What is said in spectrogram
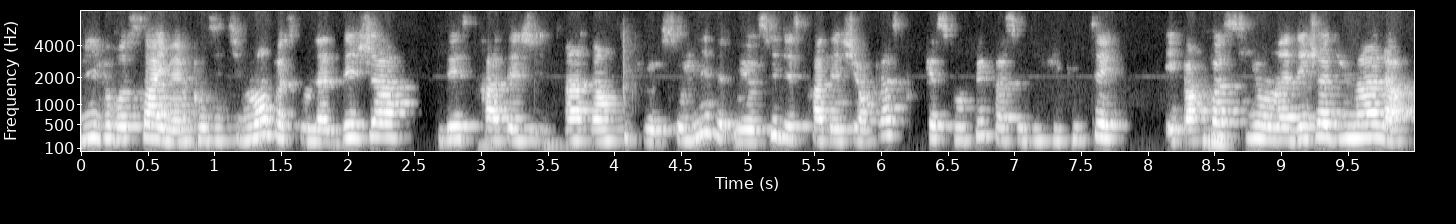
vivre ça, et même positivement, parce qu'on a déjà des stratégies, un, un, couple solide, mais aussi des stratégies en place. Qu'est-ce qu'on fait face aux difficultés Et parfois, mm. si on a déjà du mal à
